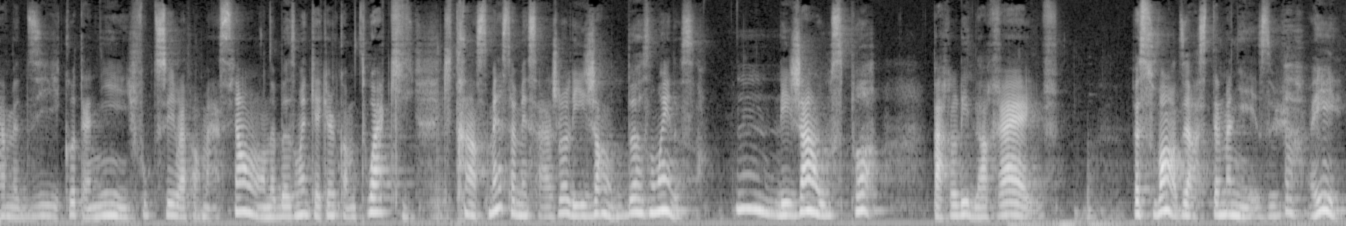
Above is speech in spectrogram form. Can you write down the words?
elle me dit, écoute Annie, il faut que tu suives la formation, on a besoin de quelqu'un comme toi qui, qui transmet ce message-là, les gens ont besoin de ça. Les gens n'osent pas parler de leurs rêves. Parce que souvent, on dit, ah, c'est tellement niaiseux. Oui,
